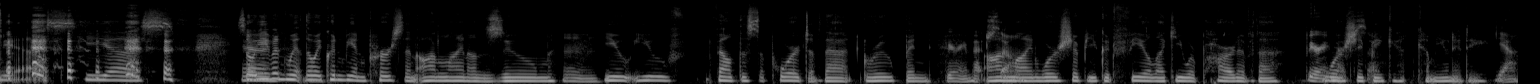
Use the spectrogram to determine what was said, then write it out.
yes, yes. So yeah. even though we couldn't be in person, online on Zoom, mm. you you felt the support of that group and very much online so. worship. You could feel like you were part of the very worshiping so. community. Yeah.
